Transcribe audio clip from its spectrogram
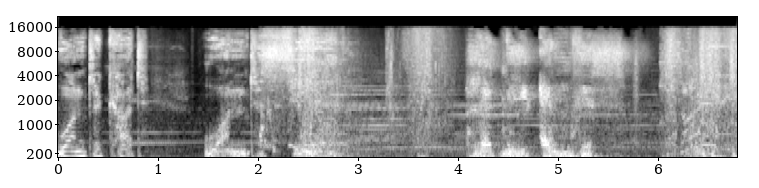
One to cut, one to seal. Let me end this.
